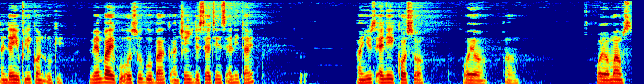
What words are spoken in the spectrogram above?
And then you click on ok. Remember you could also go back and change the settings anytime and use any cursor for your um, for your mouse.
